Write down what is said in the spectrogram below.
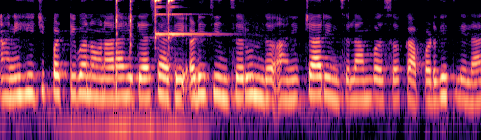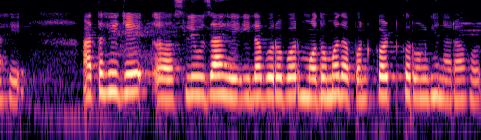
आणि ही जी पट्टी बनवणार आहे त्यासाठी अडीच इंच रुंद आणि चार इंच लांब असं कापड घेतलेलं आहे. आता हे जे स्लीव्ज आहे हिला बरोबर मधोमध आपण कट करून घेणार आहोत.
